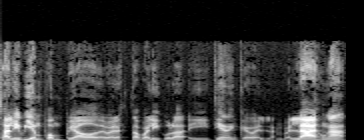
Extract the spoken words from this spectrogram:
salí bien pompeado de ver esta película y tienen que verla. En verdad, es una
